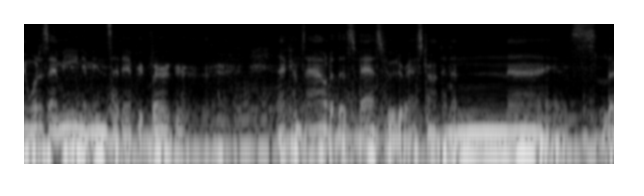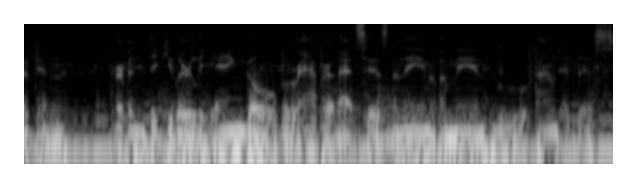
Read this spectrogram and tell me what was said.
And what does that mean? It means that every burger that comes out of this fast food restaurant in a nice looking, perpendicularly angled wrapper that says the name of a man who founded this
